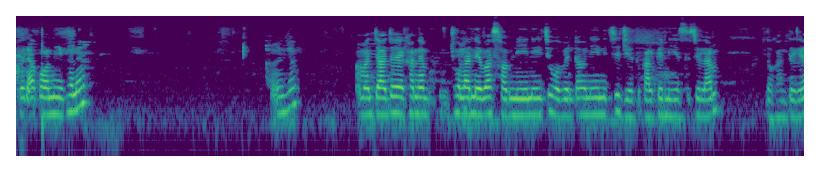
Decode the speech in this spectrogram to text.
তো দেখো আমি এখানে আমার যা যা এখানে ঝোলা নেবার সব নিয়ে নিয়েছি, ওভেনটাও নিয়ে নিয়েছি, যেহেতু কালকে নিয়ে এসেছিলাম দোকান থেকে।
